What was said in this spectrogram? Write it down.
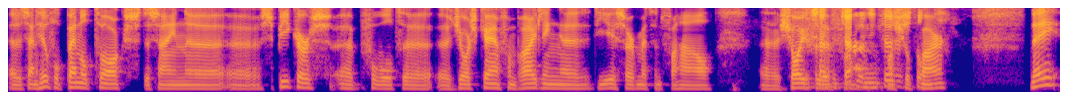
Uh, er zijn heel veel panel talks. Er zijn uh, speakers. bijvoorbeeld George Kern van Breitling, die is er met een verhaal. Uh, van Chopard. Nee,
